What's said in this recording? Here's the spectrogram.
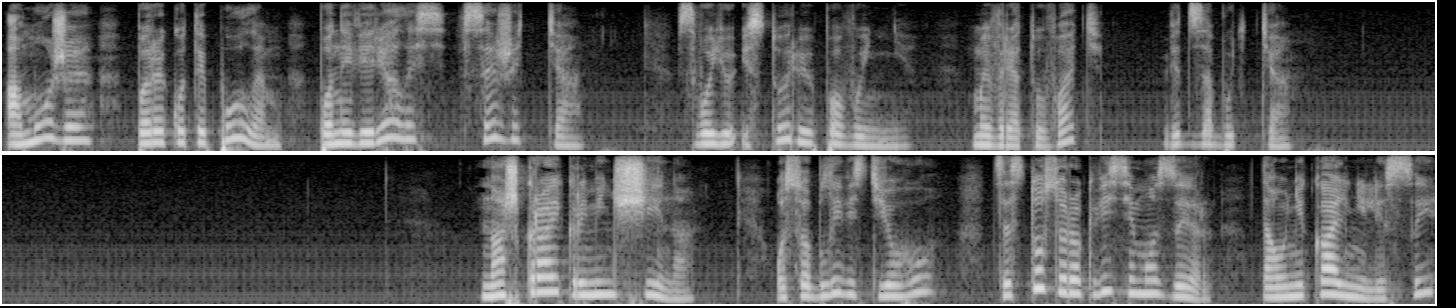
а може, перекоти полем поневірялись все життя. Свою історію повинні ми врятувати від забуття. Наш край Кремінщина. Особливість його це 148 озер та унікальні ліси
